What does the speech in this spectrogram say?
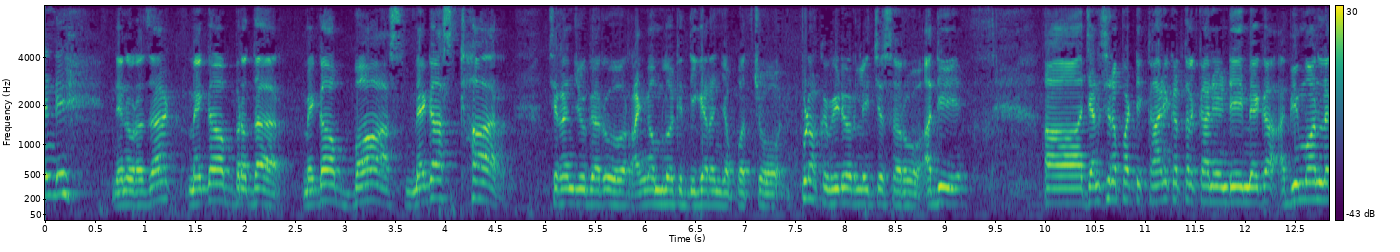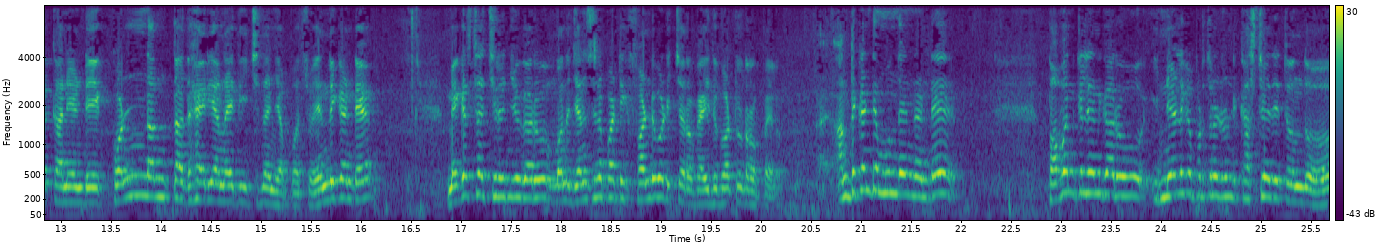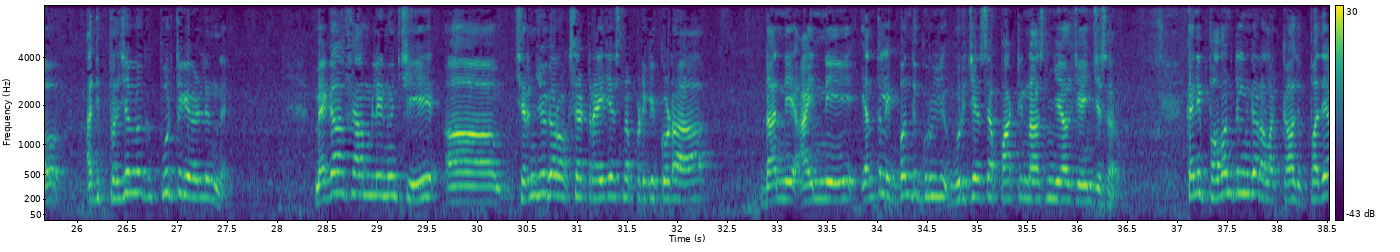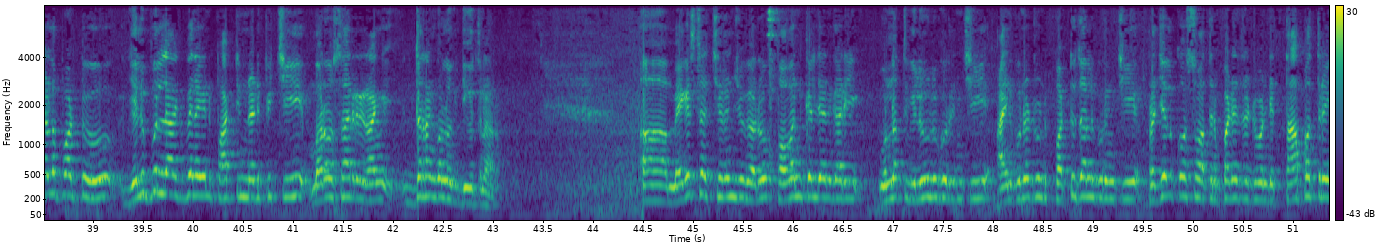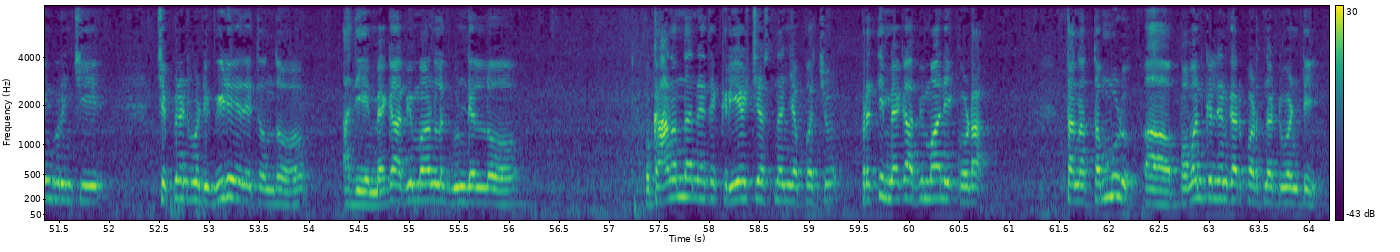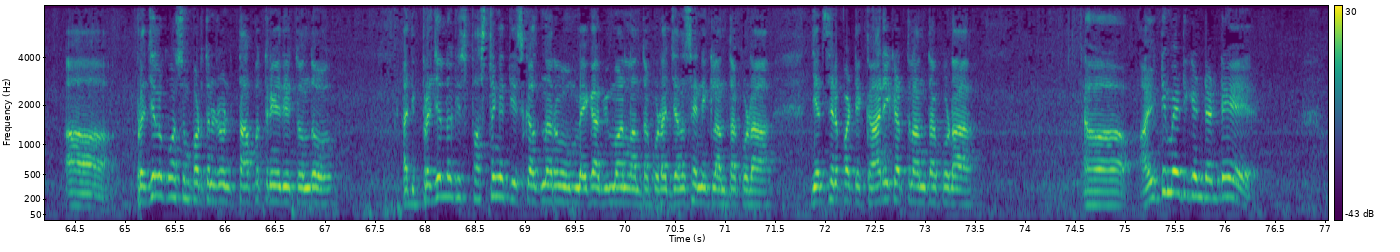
అండి. నేను Razak mega brother mega boss mega star Chiranjeevi garu రంగంలోకి దిగారని చెప్పొచ్చు. ఇప్పుడు ఒక వీడియో రిలీజ్ చేశారు. అది జనసేన పార్టీ కార్యకర్తలకు కానివ్వండి మెగా అభిమానులకు కానివ్వండి కొండంత ధైర్యాన్ని అయితే ఇచ్చిందని చెప్పొచ్చు. ఎందుకంటే మెగాస్టార్ చిరంజీవి గారు మన జనసేన పార్టీకి ఫండ్ కూడా ఇచ్చారు ఒక ఐదు కోట్ల రూపాయలు. అంతకంటే ముందు ఏంటంటే పవన్ కళ్యాణ్ గారు ఇన్నేళ్ళుగా పడుతున్నటువంటి కష్టం ఏదైతే ఉందో అది ప్రజల్లోకి పూర్తిగా వెళ్ళింది. మెగా ఫ్యామిలీ నుంచి చిరంజీవి గారు ఒకసారి ట్రై చేసినప్పటికీ కూడా దాన్ని ఆయన్ని ఎంత ఇబ్బంది గురి గురి చేసి పార్టీని నాశనం చేయాలి చేయించేశారు. కానీ పవన్ కళ్యాణ్ గారు అలా కాదు. పదేళ్ళ పాటు గెలుపులు లేకపోయినా కానీ పార్టీని నడిపించి మరోసారి రంగ యుద్ధ రంగంలోకి దిగుతున్నారు. మెగాస్టార్ చిరంజీవి గారు పవన్ కళ్యాణ్ గారి ఉన్నత విలువల గురించి ఆయనకు ఉన్నటువంటి పట్టుదల గురించి ప్రజల కోసం అతను పడేటటువంటి తాపత్రయం గురించి చెప్పినటువంటి వీడియో ఏదైతే ఉందో అది మెగా అభిమానుల గుండెల్లో ఒక ఆనందాన్ని అయితే క్రియేట్ చేస్తుందని చెప్పొచ్చు. ప్రతి మెగా అభిమాని కూడా తన తమ్ముడు పవన్ కళ్యాణ్ గారు పడుతున్నటువంటి ప్రజల కోసం పడుతున్నటువంటి తాపత్రయం ఏదైతే ఉందో అది ప్రజల్లోకి స్పష్టంగా తీసుకెళ్తున్నారు మెగా అభిమానులంతా కూడా జన సైనికులంతా కూడా జనసేన పార్టీ కార్యకర్తలంతా కూడా. అల్టిమేట్గా ఏంటంటే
